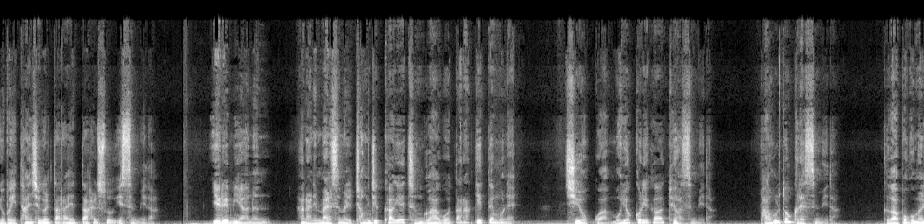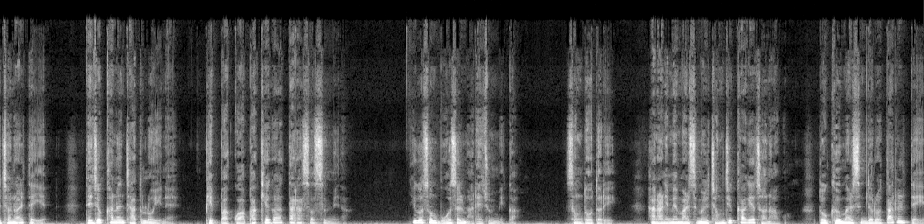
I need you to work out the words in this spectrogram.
욥의 탄식을 따라했다 할 수 있습니다. 예레미야는 하나님 말씀을 정직하게 증거하고 따랐기 때문에 지옥과 모욕거리가 되었습니다. 바울도 그랬습니다. 그가 복음을 전할 때에 대적하는 자들로 인해 핍박과 박해가 따랐었습니다. 이것은 무엇을 말해줍니까? 성도들이 하나님의 말씀을 정직하게 전하고 또 그 말씀대로 따를 때에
